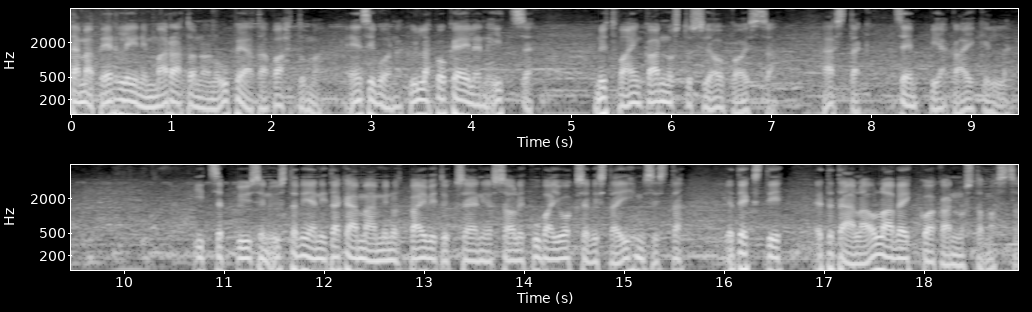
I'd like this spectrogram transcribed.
Tämä Berliinin maraton on upea tapahtuma. Ensi vuonna kyllä kokeilen itse. Nyt vain kannustusjoukoissa. Hashtag tsemppiä kaikille. Itse pyysin ystäviäni täkäämään minut päivitykseen, jossa oli kuva juoksevista ihmisistä ja teksti, että täällä ollaan Veikkoa kannustamassa.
